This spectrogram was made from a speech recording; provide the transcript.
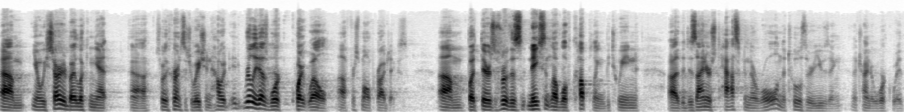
um, you know, we started by looking at uh, sort of the current situation, how it, it, really does work quite well uh, for small projects. Um, but there's sort of this nascent level of coupling between uh, the designer's task and their role and the tools they're using, they're trying to work with.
